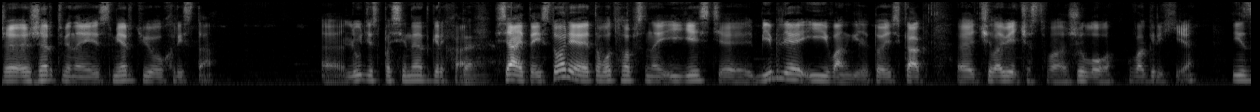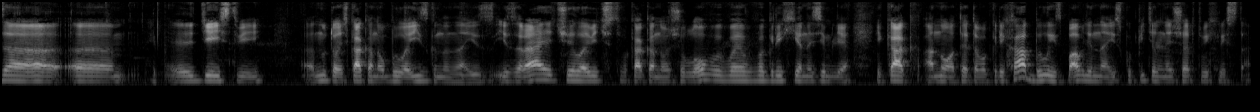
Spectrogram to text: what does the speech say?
да. жертвенной смертью Христа. Э, люди спасены от греха. Да. Вся эта история, это вот, собственно, и есть э, Библия и Евангелие. То есть, как э, человечество жило во грехе из-за э, действий, ну, то есть, как оно было изгнано из, из рая человечества, как оно жило в, в, во грехе на земле, и как оно от этого греха было избавлено искупительной жертвой Христа.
